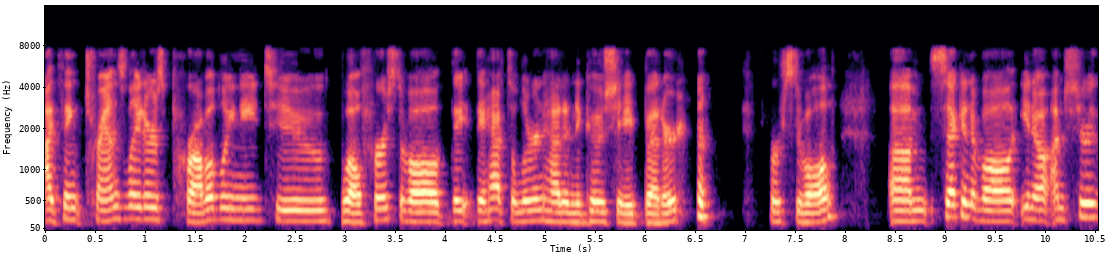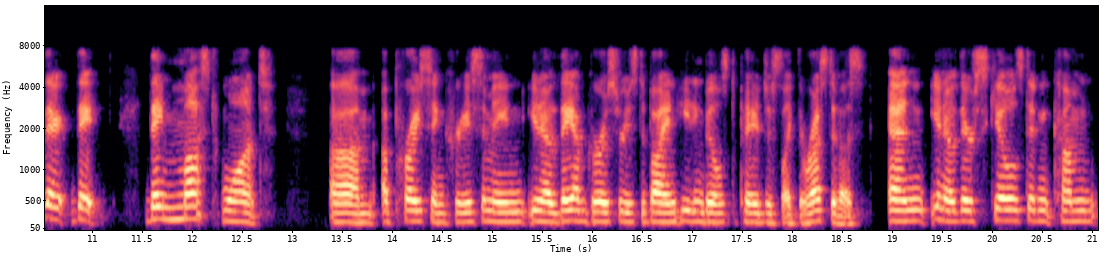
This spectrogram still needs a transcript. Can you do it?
I think translators probably need to, well, first of all, they, they have to learn how to negotiate better, first of all. Um, second of all, you know, I'm sure they they they must want um, a price increase. I mean, you know, they have groceries to buy and heating bills to pay just like the rest of us. And you know their skills didn't come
